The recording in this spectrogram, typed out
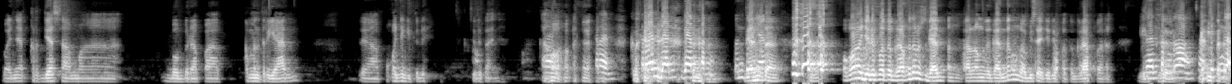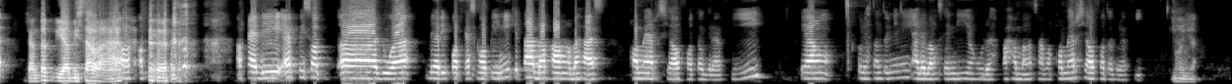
banyak kerja sama beberapa kementerian, ya pokoknya gitu deh ceritanya. Keren, Oh, keren. Keren dan ganteng tentunya. ganteng. Pokoknya jadi fotografer terus ganteng. Kalau nggak ganteng nggak bisa jadi fotografer. Gitu. Ganteng doang, cantik enggak? Cantik ya bisa lah. Oh, oke. Oke, di episode 2 dari podcast Ngopi ini kita bakal ngebahas komersial fotografi yang udah tentunya nih ada Bang Sandy yang udah paham banget sama komersial fotografi. Oh iya.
